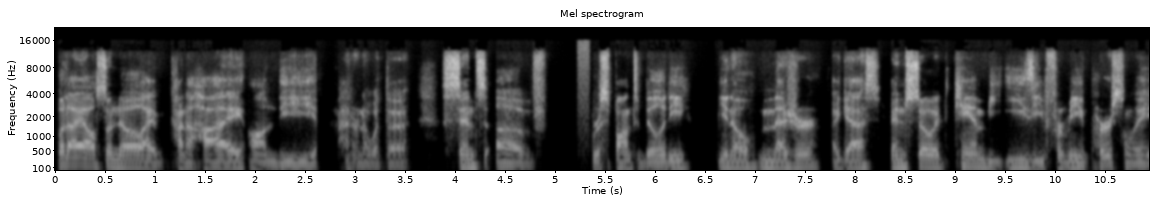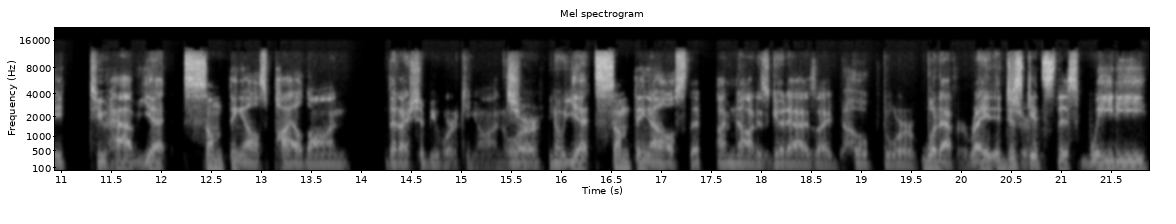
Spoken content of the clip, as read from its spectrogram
But I also know I'm kind of high on the, I don't know what the sense of responsibility, you know, measure, I guess. And so it can be easy for me personally to have yet something else piled on that I should be working on or, Sure. you know, yet something else that I'm not as good as I'd hoped or whatever, right? It just Sure. gets this weighty,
